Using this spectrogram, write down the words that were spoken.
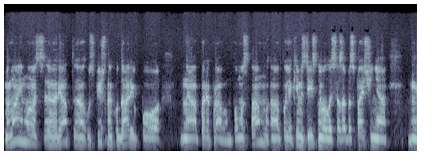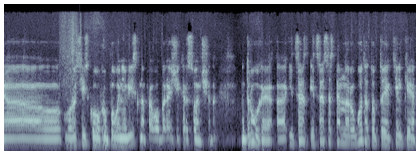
ми маємо е, ряд е, успішних ударів по е, переправам, по мостам, по яким здійснювалося забезпечення російського угруповання військ на правобережжі Херсонщини. Друге, і це і це системна робота. Тобто, як тільки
